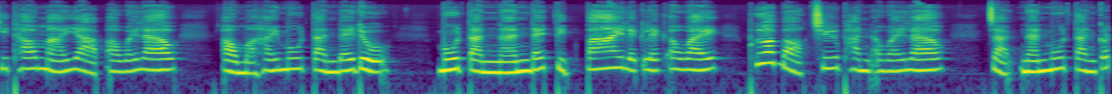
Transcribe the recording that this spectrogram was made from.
ขี้เถ้าไม้หยาบเอาไว้แล้ว เอามาให้มูตันได้ดูมูตันนั้นได้ติดป้ายเล็กๆเอาไว้ เพื่อบอกชื่อพันธุ์เอาไว้แล้ว จากนั้นมูตันก็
